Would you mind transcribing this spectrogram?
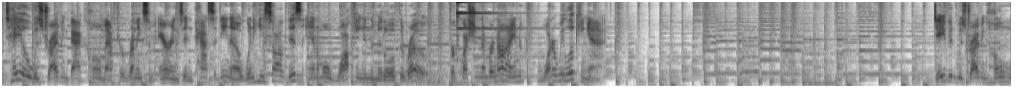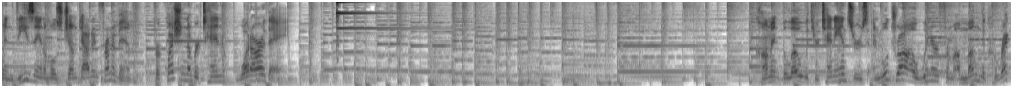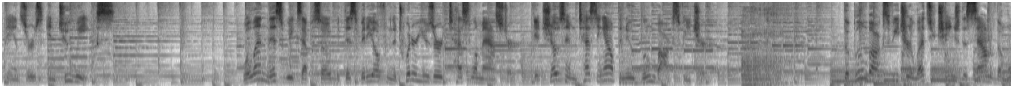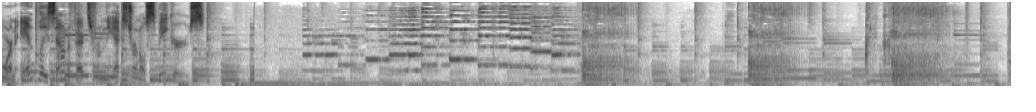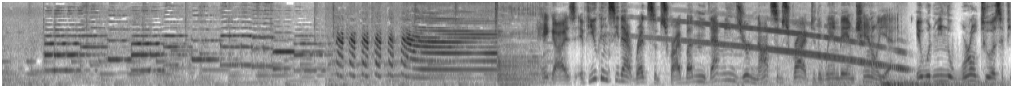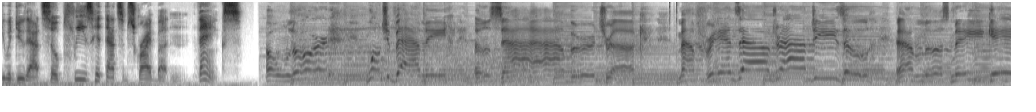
Mateo was driving back home after running some errands in Pasadena when he saw this animal walking in the middle of the road. For question number 9, what are we looking at? David was driving home when these animals jumped out in front of him. For question number 10, what are they? Comment below with your 10 answers and we'll draw a winner from among the correct answers in two weeks. We'll end this week's episode with this video from the Twitter user Tesla Master. It shows him testing out the new boombox feature. The boombox feature lets you change the sound of the horn and play sound effects from the external speakers. Hey guys, if you can see that red subscribe button, that means you're not subscribed to the Wham Bam channel yet. It would mean the world to us if you would do that, so please hit that subscribe button. Thanks. Oh Lord, won't you buy me a Cybertruck? My friends all drive diesel, I must make it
